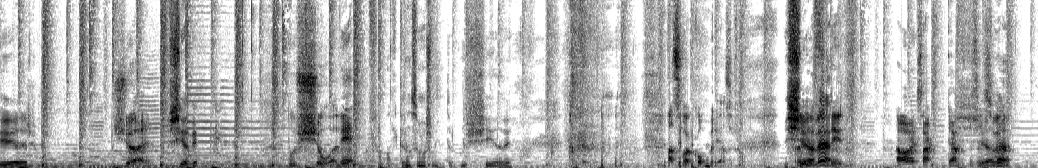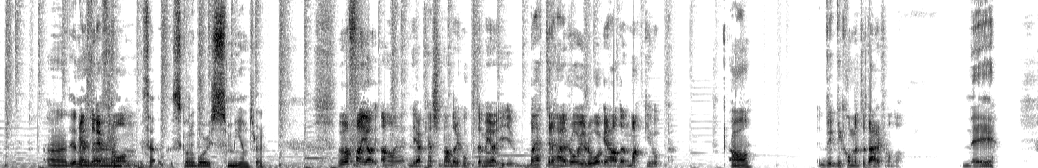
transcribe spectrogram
kör. Kör. kör vi. Då kör vi. Fan, alltid den som har som intro. Nu kör vi. Alltså var kommer det ens ifrån? Nu kör vi. Det... Ja exakt, den precis Kör vi. Uh, det är nog det hela, från- Skaraborgs mem tror jag. Men vad fan, jag, ja, jag vet inte, jag kanske blandar ihop det. Men jag, vad hette det här? Roy Roger hade en mack ihop. Ja. Det, det kommer inte därifrån då? Nej.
